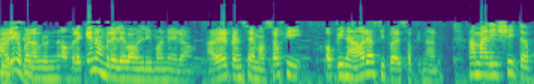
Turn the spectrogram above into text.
Sí, Habría que sí. ponerle un nombre. ¿Qué nombre le va a un limonero? A ver, pensemos. Sofi, opina ahora sí puedes opinar. Amarillito.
